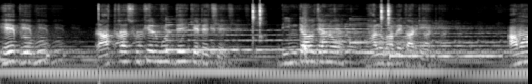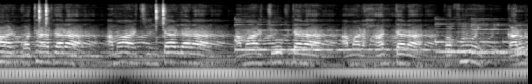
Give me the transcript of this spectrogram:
হে প্রভু, রাতটা সুখের মধ্যেই কেটেছে। দিনটাও যেন ভালোভাবে কাটে। আমার কথার দ্বারা, আমার চিন্তার দ্বারা, আমার চোখ দ্বারা, আমার হাত দ্বারা কখনোই কারোর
